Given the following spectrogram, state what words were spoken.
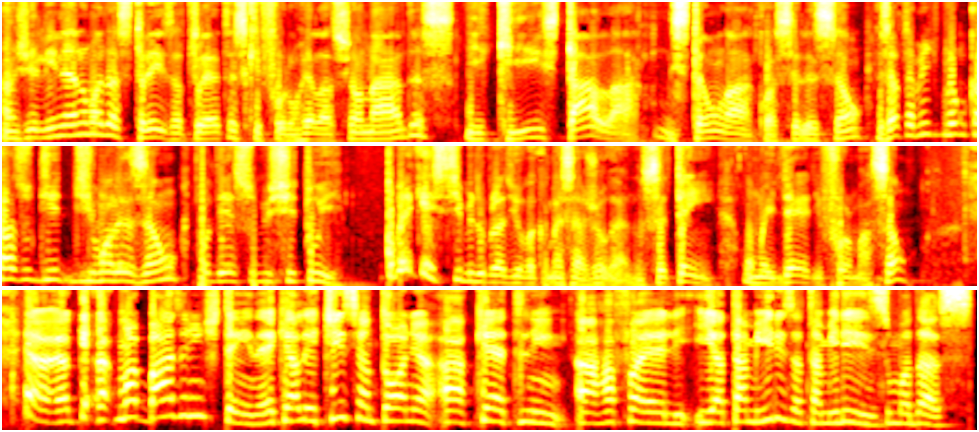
A Angelina era uma das três atletas que foram relacionadas e que está lá, estão lá com a seleção, exatamente para um caso de, de uma lesão poder substituir. Como é que esse time do Brasil vai começar jogando? Você tem uma ideia de formação? É, uma base a gente tem, né? Que é a Letícia, a Antônia, a Kathleen, a Rafaele e a Tamires. A Tamires, uma das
